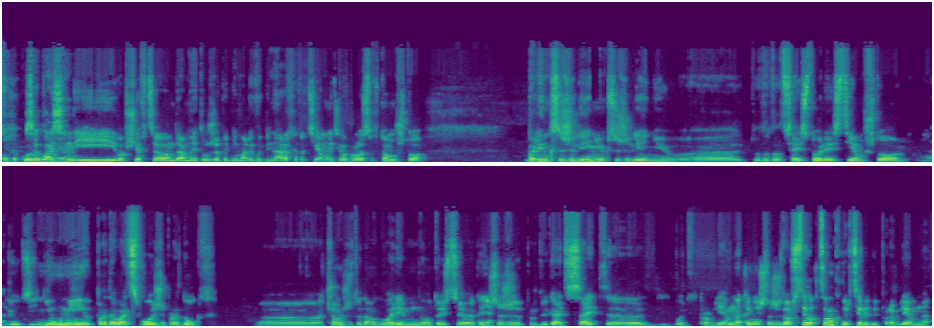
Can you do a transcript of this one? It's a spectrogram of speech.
Вот такой Согласен, вот и вообще в целом, да, мы это уже поднимали в вебинарах, эту тему, эти вопросы, в том, что, блин, к сожалению, к сожалению, э, вот эта вся история с тем, что люди не умеют продавать свой же продукт, э, о чем же тогда мы говорим? Ну, то есть, э, конечно же, продвигать сайт э, будет проблемно, конечно же, да, в целом, конвертировать будет проблемно,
